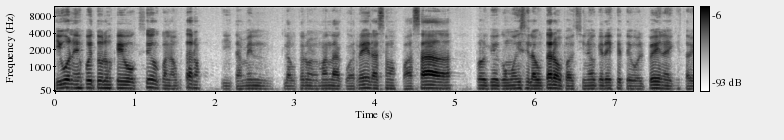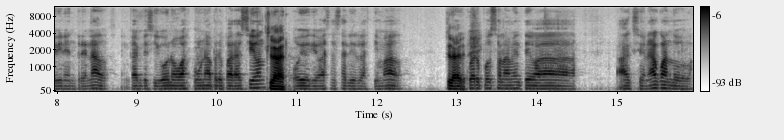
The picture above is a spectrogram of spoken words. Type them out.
Y bueno, después todos los que boxeo con Lautaro. Y también Lautaro me manda a correr, hacemos pasadas, porque como dice Lautaro, si no querés que te golpeen hay que estar bien entrenado. En cambio, si vos no vas con una preparación, obvio que vas a salir lastimado. El cuerpo solamente va a accionar cuando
